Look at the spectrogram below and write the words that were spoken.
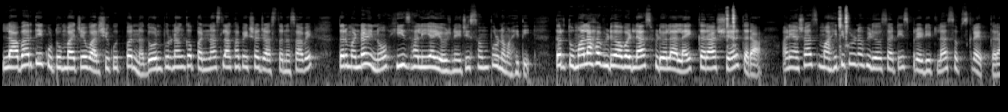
लाभार्थी कुटुंबाचे वार्षिक उत्पन्न दोन पूर्णांक पन्नास लाखापेक्षा जास्त नसावे. तर मंडळींनो ही झाली या योजनेची संपूर्ण माहिती. तर तुम्हाला हा व्हिडिओ आवडल्यास व्हिडिओला लाईक करा शेअर करा आणि अशाच माहितीपूर्ण व्हिडिओसाठी स्प्रेडिटला सबस्क्राईब करा.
